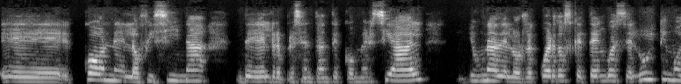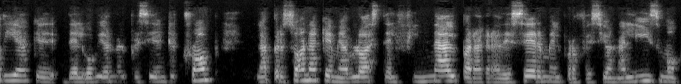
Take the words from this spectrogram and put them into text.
eh, con la oficina del representante comercial. Y uno de los recuerdos que tengo es el último día que, del gobierno del presidente Trump la persona que me habló hasta el final para agradecerme el profesionalismo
